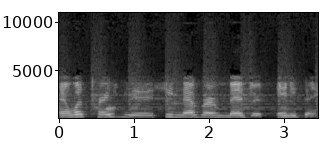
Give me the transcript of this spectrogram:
And what's crazy is she never measured anything.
